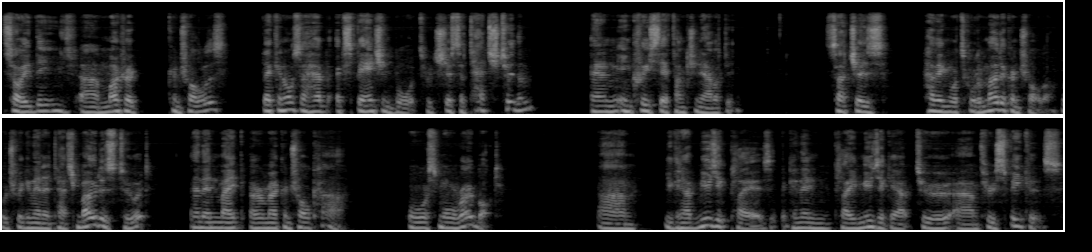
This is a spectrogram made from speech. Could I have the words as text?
sorry, these uh, microcontrollers, they can also have expansion boards, which just attach to them and increase their functionality, such as having what's called a motor controller, which we can then attach motors to it and then make a remote control car or a small robot. Um, you can have music players that can then play music out to um, through speakers.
